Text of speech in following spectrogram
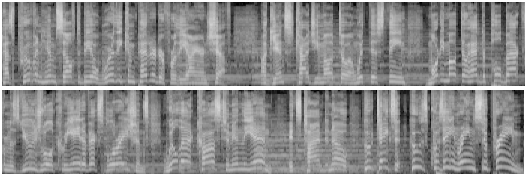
has proven himself to be a worthy competitor for the Iron Chef. Against Kajimoto and with this theme, Morimoto had to pull back from his usual creative explorations. Will that cost him in the end? It's time to know who takes it, whose cuisine reigns supreme.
